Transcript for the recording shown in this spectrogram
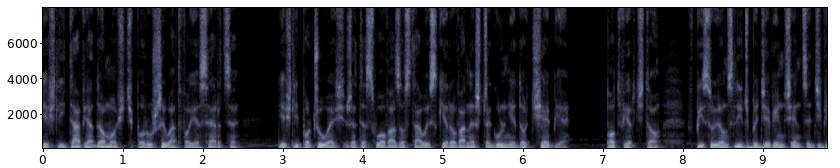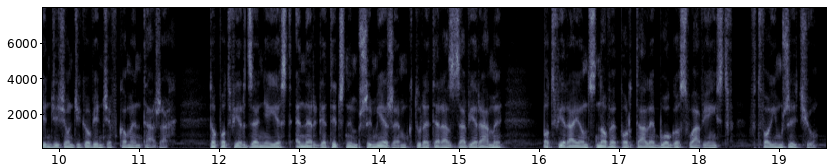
Jeśli ta wiadomość poruszyła twoje serce, jeśli poczułeś, że te słowa zostały skierowane szczególnie do ciebie, potwierdź to, wpisując liczby 999 w komentarzach. To potwierdzenie jest energetycznym przymierzem, które teraz zawieramy, otwierając nowe portale błogosławieństw w twoim życiu.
